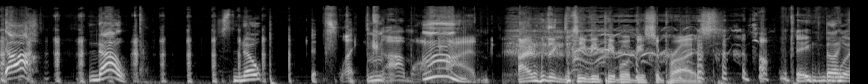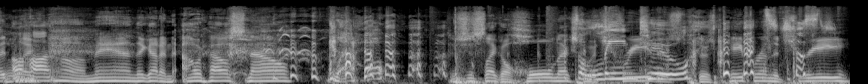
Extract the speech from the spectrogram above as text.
Ah, no. Just nope. It's like, Mm. come on. I don't think the TV people would be surprised. They Be like, would. uh-huh. Oh, man, they got an outhouse now. There's just like a hole next It's to a a tree. lean-to. There's, there's paper in the It's just- tree.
